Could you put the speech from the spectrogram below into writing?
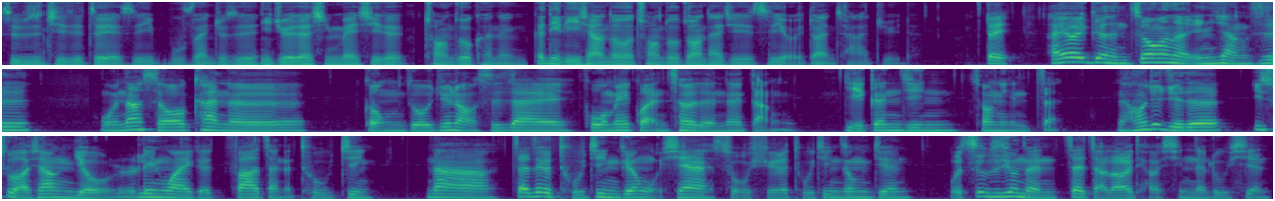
是不是？其实这也是一部分，就是你觉得新媒系的创作可能跟你理想中的创作状态其实是有一段差距的。对，还有一个很重要的影响是，我那时候看了龚卓君老师在国美馆测的那档《野根金双年展》，然后就觉得艺术好像有另外一个发展的途径。那在这个途径跟我现在所学的途径中间，我是不是就能再找到一条新的路线？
